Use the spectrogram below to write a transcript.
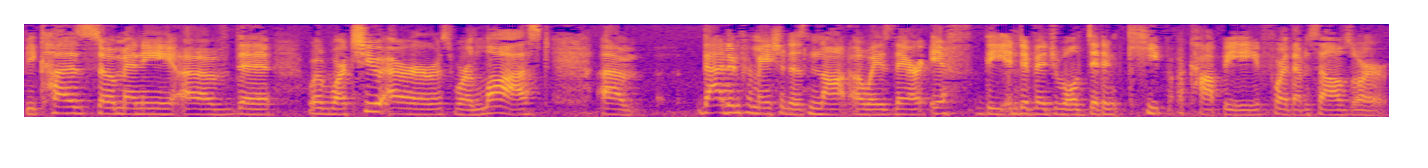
because so many of the World War II errors were lost. Um, that information is not always there if the individual didn't keep a copy for themselves or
